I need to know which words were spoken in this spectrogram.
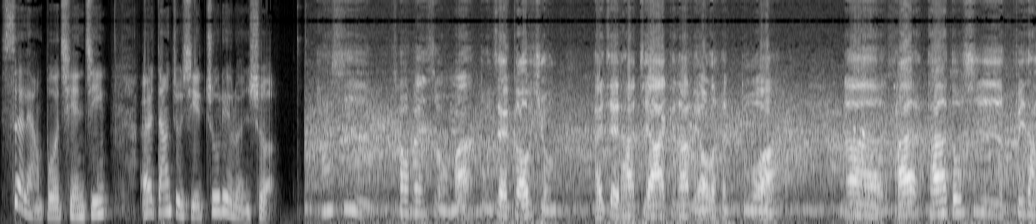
四两拨千斤。”而党主席朱立伦说：“他是操盘手吗？我在高雄，还在他家跟他聊了很多啊。那他他都是非常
